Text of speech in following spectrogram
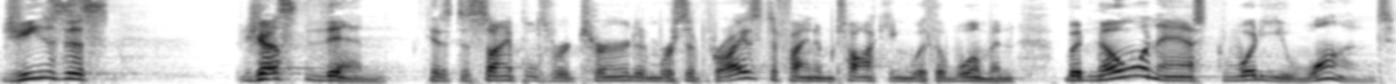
Jesus, just then, his disciples returned and were surprised to find him talking with a woman, but no one asked, What do you want?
